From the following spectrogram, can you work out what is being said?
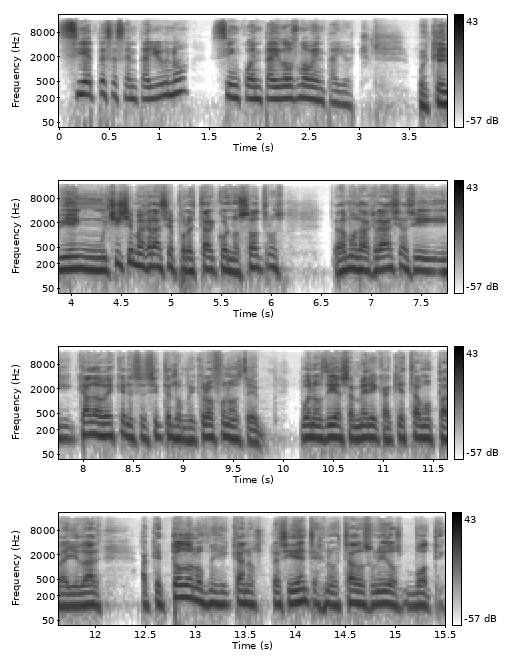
817-761-5298. Pues qué bien, muchísimas gracias por estar con nosotros. Te damos las gracias y, y, cada vez que necesites los micrófonos de Buenos Días América, aquí estamos para ayudar a que todos los mexicanos residentes en los Estados Unidos voten.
